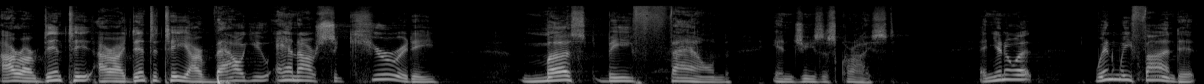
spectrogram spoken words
Our identity, our identity, our value, and our security must be found in Jesus Christ. And you know what? When we find it,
